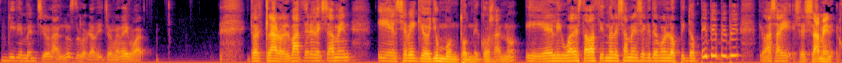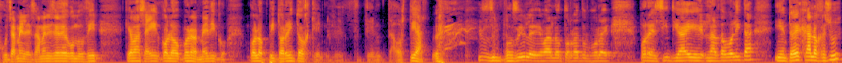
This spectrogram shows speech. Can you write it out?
Bidimensional, no sé lo que ha dicho, me da igual. Entonces, claro, él va a hacer el examen y él se ve que oye un montón de cosas, ¿no? Y él igual estaba haciendo el examen ese que te ponen los pitos, pi, pi, pi, pi, que vas ahí, ese examen, escúchame, el examen ese de conducir, que vas ahí con los, bueno, el médico, con los pitorritos, que, que- hostias, es imposible llevarlo todo el rato por ahí, por el sitio ahí, las dos bolitas, y entonces Carlos Jesús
